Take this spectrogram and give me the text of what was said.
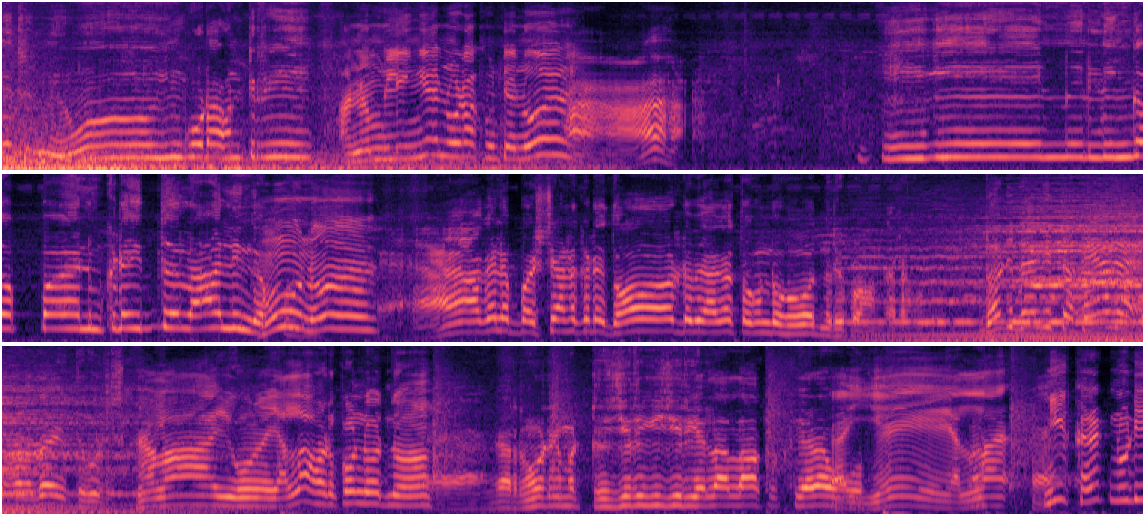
ಏನ್ರಿ ನೀವು? ಹಿಂಗ್ ಕೂಡ ಹೊಂಟಿರಿ? ಆ, ನಮ್ ಲಿಂಗ ನೋಡಕ್ ಹೊಂಟೇನು? ಈಗ ಲಿಂಗಪ್ಪ? ನಿಮ್ ಕಡೆ ಇದ್ದಲ್ಲ ಆ ಲಿಂಗ ಹ್ಞೂ ಆಗಲೇ ಬಸ್ ಸ್ಟ್ಯಾಂಡ್ ಕಡೆ ದೊಡ್ಡ ಬ್ಯಾಗ ತಗೊಂಡು ಹೋದ್ರಿಪ್ಪ ಹಂಗಾರ. ದೊಡ್ಡ ಬ್ಯಾಗ್ ಇತ್ತು ಕೈಯಾಗ? ಅದಾಯ್ತು ಬಿಡ್ರಿ. ಎಲ್ಲ ಇವನ ಎಲ್ಲ ಹೊಡ್ಕೊಂಡು ಹೋದ್ನು. ಹಂಗಾರ ನೋಡ್ರಿ ಮತ್ತೆ ಟ್ರಿಜರಿ ಗಿಜರಿ ಎಲ್ಲ ಲಾಕ್ ಕೇಳ ಅಯ್ಯೇ ಎಲ್ಲ ನೀ ಕರೆಕ್ಟ್ ನೋಡಿ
